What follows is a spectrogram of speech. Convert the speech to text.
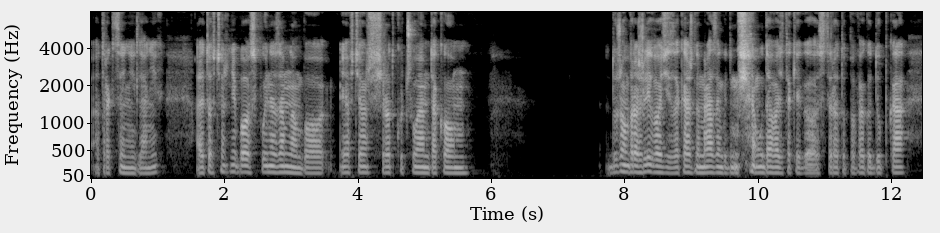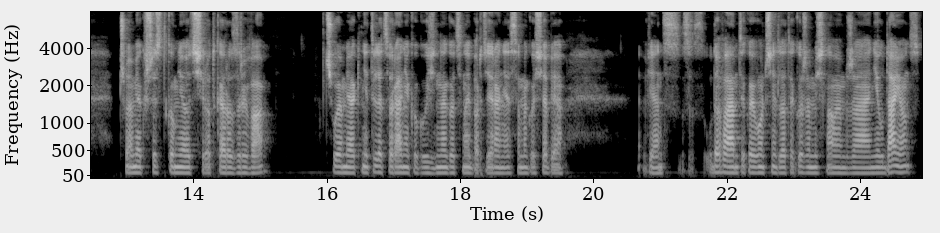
atrakcyjni dla nich. Ale to wciąż nie było spójne ze mną, bo ja wciąż w środku czułem taką dużą wrażliwość i za każdym razem, gdy musiałem udawać takiego stereotypowego dupka, czułem jak wszystko mnie od środka rozrywa. Czułem jak nie tyle co ranię kogoś innego, co najbardziej ranię samego siebie. Więc udawałem tylko i wyłącznie dlatego, że myślałem, że nie udając,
